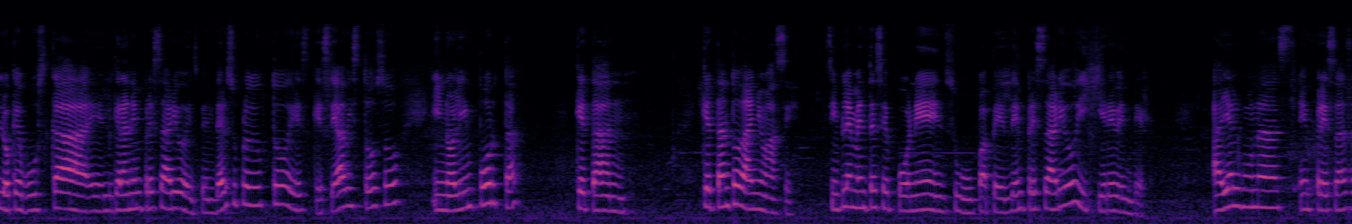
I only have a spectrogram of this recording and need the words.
Lo que busca el gran empresario es vender su producto, es que sea vistoso y no le importa qué tan qué tanto daño hace. Simplemente se pone en su papel de empresario y quiere vender. Hay algunas empresas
